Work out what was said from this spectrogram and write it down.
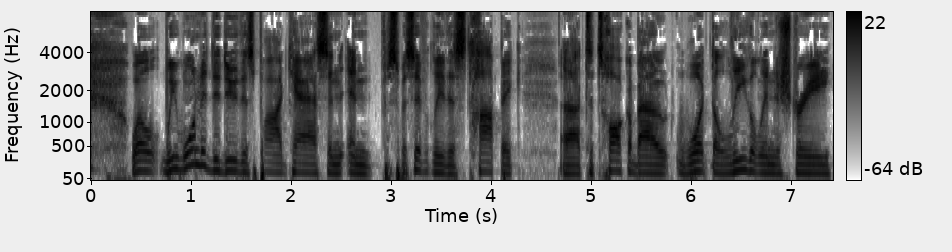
well, we wanted to do this podcast and, and specifically this topic uh, to talk about what the legal industry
